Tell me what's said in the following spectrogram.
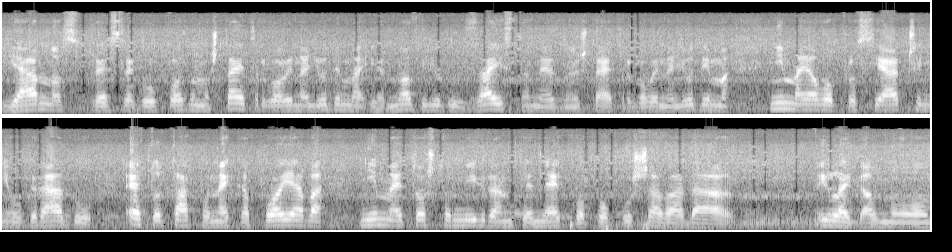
javnost pre svega upoznamo šta je trgovina ljudima, jer mnogi ljudi zaista ne znaju šta je trgovina ljudima. Njima je ovo prosjačenje u gradu, eto tako neka pojava, njima je to što migrante neko pokušava da ilegalno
